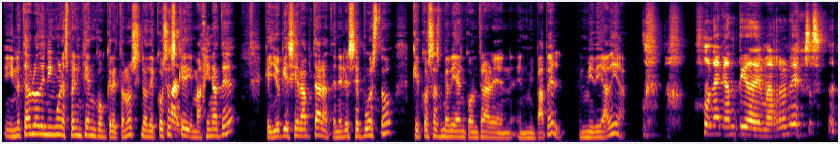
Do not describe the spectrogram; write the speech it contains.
Y no te hablo de ninguna experiencia en concreto, ¿no? Sino de cosas que, imagínate, que yo quisiera optar a tener ese puesto, qué cosas me voy a encontrar en, mi papel, en mi día a día. Una cantidad de marrones. no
